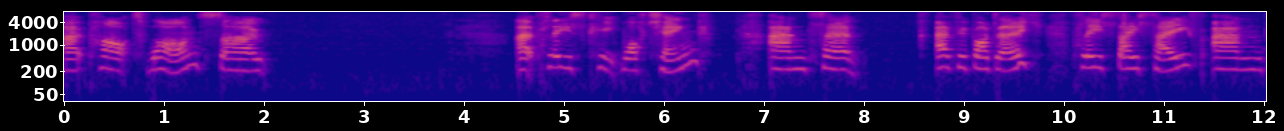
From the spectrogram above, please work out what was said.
uh, part one so uh, please keep watching. And uh, everybody please stay safe and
